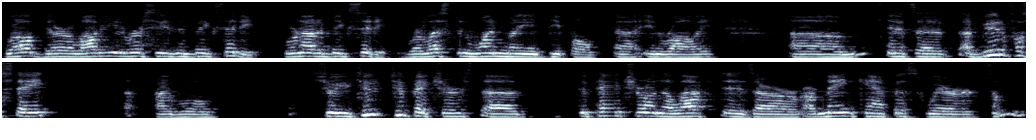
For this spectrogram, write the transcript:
well, there are a lot of universities in big cities. We're not a big city. We're less than 1 million people uh, in Raleigh. Um, and it's a, a, beautiful state. I will show you two, two pictures. Uh, the picture on the left is our, our main campus where some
